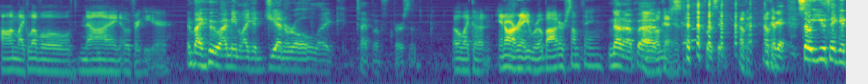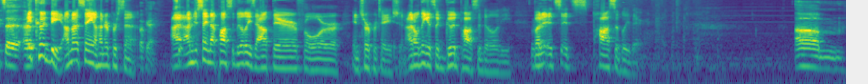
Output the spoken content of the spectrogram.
on like level nine over here. And by who, I mean like a general like type of person. Oh, like an NRA robot or something. No, no. Oh, um, okay, okay. Proceed. Okay, okay. Okay, so you think it's a, a It could be. I'm not saying 100. percent okay? I, I'm just saying that possibility's out there for interpretation. I don't think it's a good possibility, but Okay. it's it's possibly there. Um.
